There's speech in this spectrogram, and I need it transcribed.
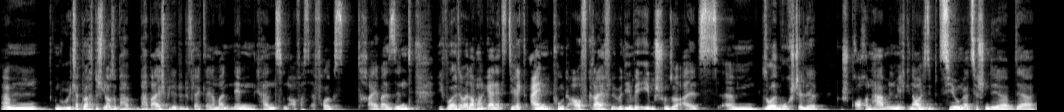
Ähm, und ich glaube, du hast bestimmt auch so ein paar, ein paar Beispiele, die du vielleicht gleich nochmal nennen kannst und auch was Erfolgstreiber sind. Ich wollte aber doch mal gerne jetzt direkt einen Punkt aufgreifen, über den wir eben schon so als ähm, Sollbruchstelle gesprochen haben, nämlich genau diese Beziehung da zwischen der, der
